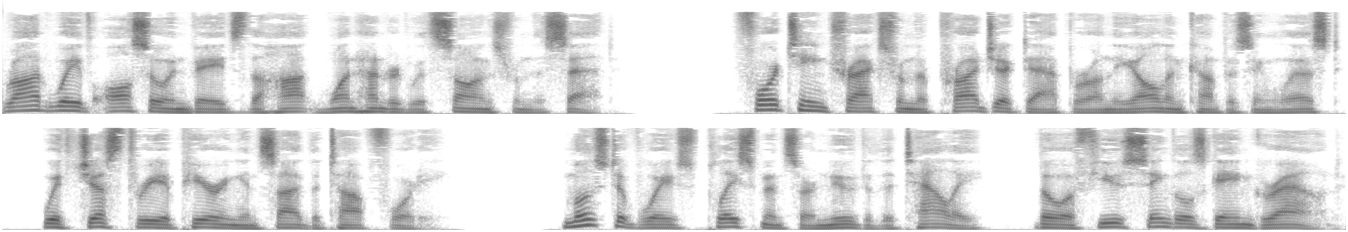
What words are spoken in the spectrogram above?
Rod Wave also invades the Hot 100 with songs from the set. 14 tracks from the Project app are on the all encompassing list, with just three appearing inside the top 40. Most of Wave's placements are new to the tally, though a few singles gain ground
